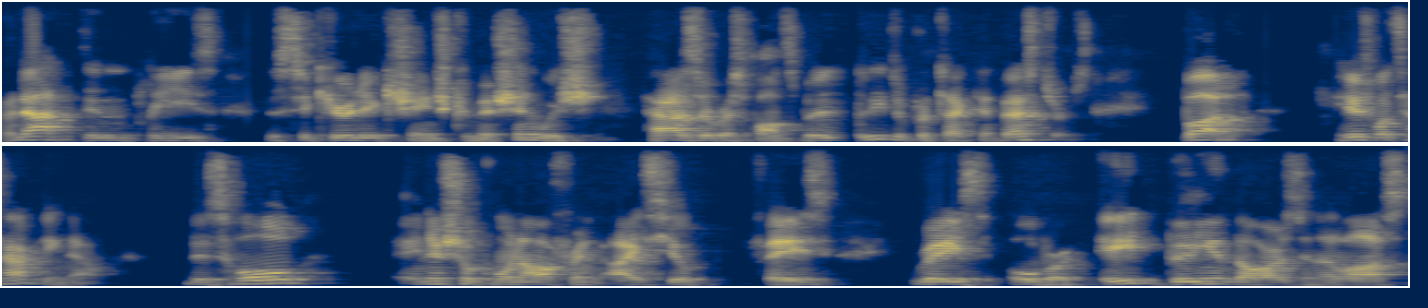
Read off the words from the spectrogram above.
And that didn't please the Security Exchange Commission, which has a responsibility to protect investors. But here's what's happening now. This whole initial coin offering ICO phase raised over $8 billion in the last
